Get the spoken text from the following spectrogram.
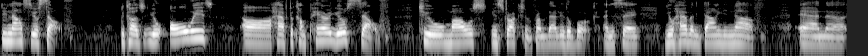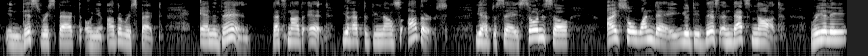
denounce yourself because you always uh, have to compare yourself to Mao's instruction from that little book and say, you haven't done enough and uh, in this respect or in other respect. And then that's not it. You have to denounce others. You have to say, so and so, I saw one day you did this, and that's not really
